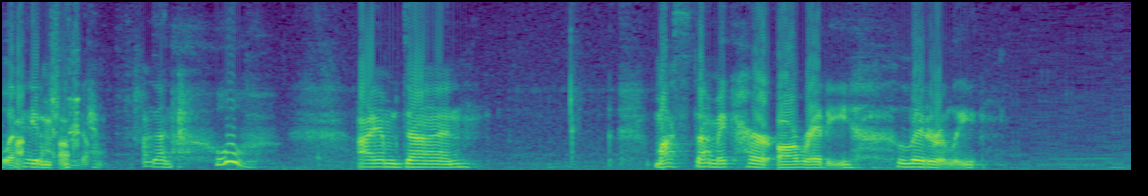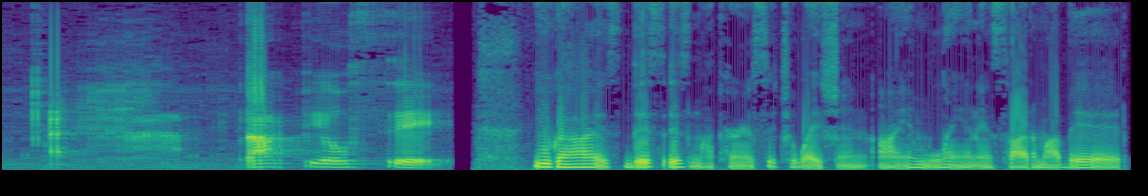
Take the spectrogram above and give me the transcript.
that's a little bit. I get them I'm done. Whew. I am done. My stomach hurt already, literally. I feel sick. You guys, this is my current situation. I am laying inside of my bed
